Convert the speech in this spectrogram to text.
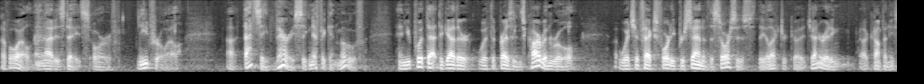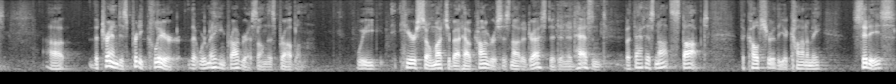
of oil in the United States or of need for oil. Uh, that's a very significant move. And you put that together with the president's carbon rule, which affects 40% of the sources, the electric uh, generating uh, companies. The trend is pretty clear that we're making progress on this problem. We hear so much about how Congress has not addressed it, and it hasn't. But that has not stopped the culture, the economy, cities,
